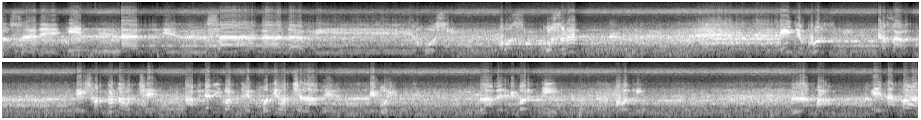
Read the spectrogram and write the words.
আসরি ইন্নাল ইনসানা লাফি খুসর খুসর খুসর এই যে খুস খাসারা এই শব্দটা হচ্ছে আবিধানিক অর্থে ক্ষতি হচ্ছে লাভের বিপরীত। লাভের বিপরীত কি? ক্ষতি। নাফা, এই নাফার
